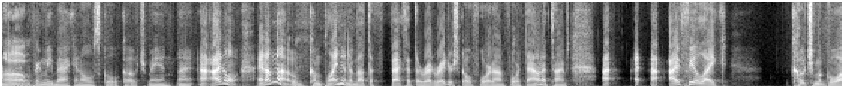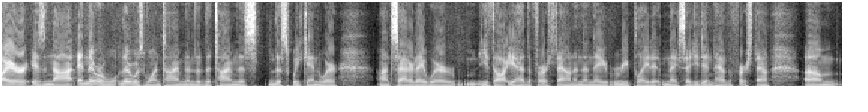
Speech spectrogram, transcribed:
um, Bring me back an old school coach, man. I, I, I don't and I'm not complaining about the fact that the Red Raiders go for it on fourth down at times. I I, I feel like Coach McGuire is not, and there were there was one time, the, the time this this weekend where on Saturday where you thought you had the first down, and then they replayed it and they said you didn't have the first down, um,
